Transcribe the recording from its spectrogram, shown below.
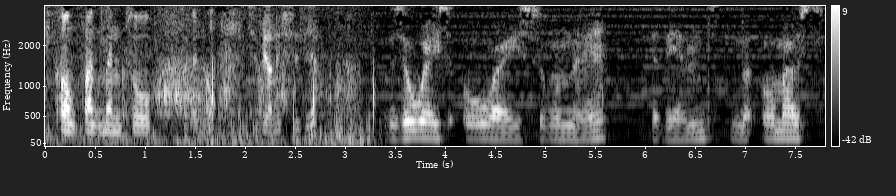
you can't thank Mentalk enough, to be honest with you. There's always always someone there at the end, almost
